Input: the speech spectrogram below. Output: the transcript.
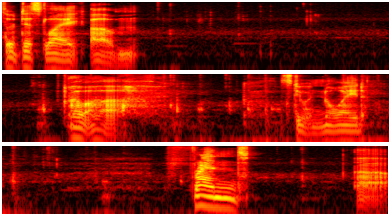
So dislike, um... Oh, uh... Let's do annoyed. Friend, uh,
